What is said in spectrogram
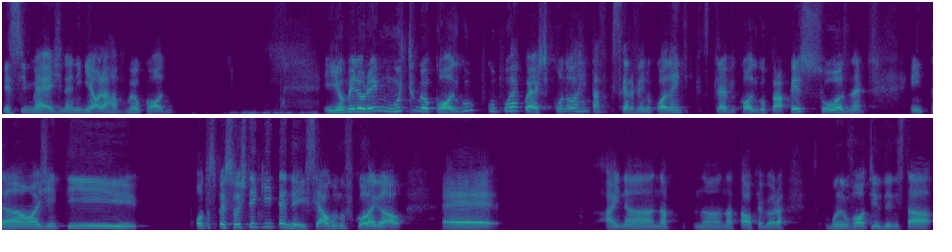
esse merge, né? Ninguém olhava pro meu código. E eu melhorei muito o meu código com pull request. Quando a gente tá escrevendo código, a gente escreve código para pessoas, né? Então, a gente outras pessoas têm que entender. E se algo não ficou legal, é, aí na, na, na, na Talk agora, o Mano Volta e o Denis está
